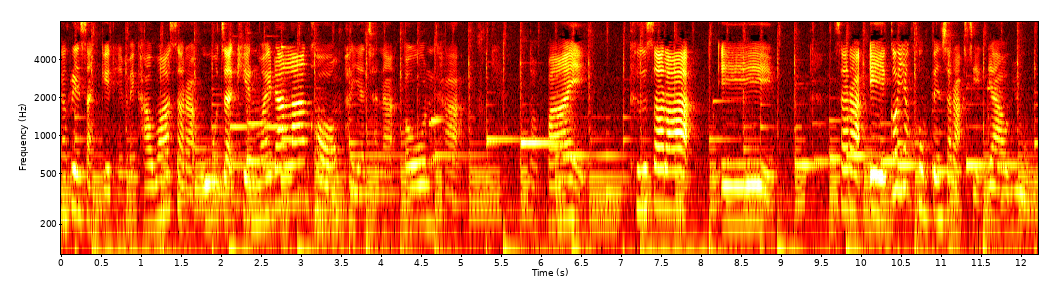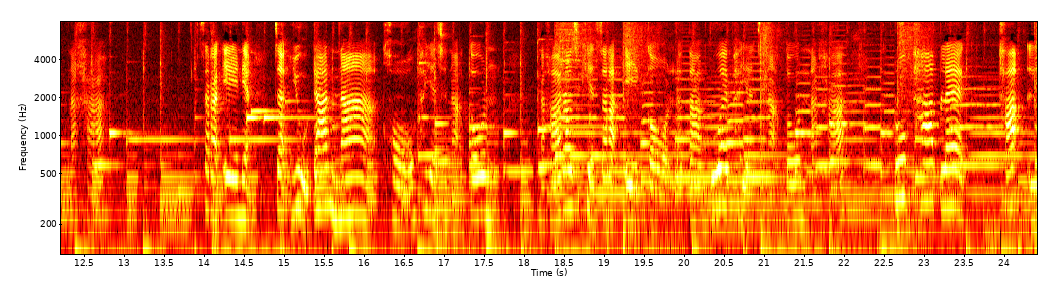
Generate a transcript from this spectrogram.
นักเรียนสังเกตเห็นไหมคะว่าสระอูจะเขียนไว้ด้านล่างของพยัญชนะต้นค่ะ ไป คือสระเอสระเอก็ยังคงเป็นสระเสียงยาวอยู่นะคะสระเอเนี่ยจะอยู่ด้านหน้าของพยัญชนะต้นนะคะ เราจะเขียนสระเอก่อนแล้วตามด้วยพยัญชนะต้นนะคะ รูปภาพแรกทะเล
